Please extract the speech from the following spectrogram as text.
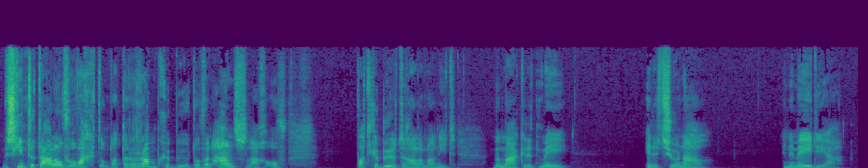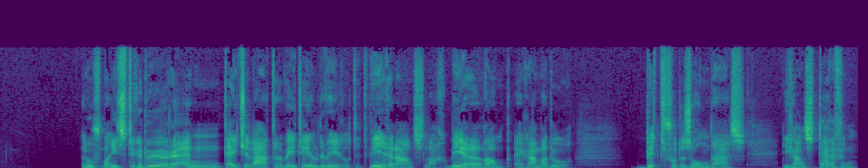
Misschien totaal onverwacht, omdat er een ramp gebeurt, of een aanslag, of wat gebeurt er allemaal niet. We maken het mee in het journaal, in de media. Er hoeft maar iets te gebeuren en een tijdje later weet heel de wereld het. Weer een aanslag, weer een ramp en ga maar door. Bid voor de zondaars die gaan sterven,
